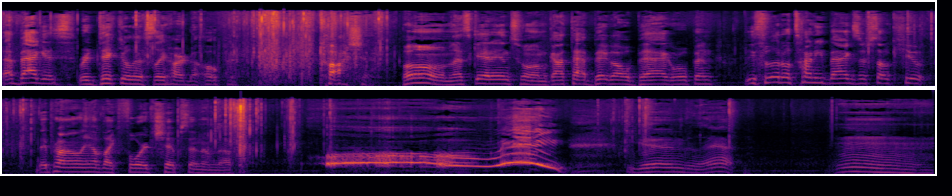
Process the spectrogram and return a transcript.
That bag is ridiculously hard to open. Caution. Boom, let's get into them. Got that big old bag open. These little tiny bags are so cute. They probably only have like four chips in them though. Oh, Ooh, Get into that. Mmm.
